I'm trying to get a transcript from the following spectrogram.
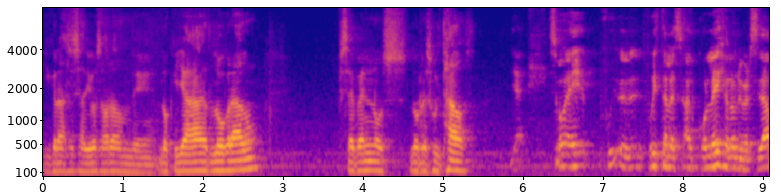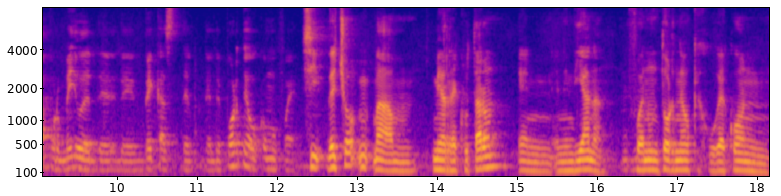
y gracias a Dios ahora donde lo que ya he logrado se ven los, los resultados. Ya. So, eh, ¿Fuiste al, al colegio, a la universidad por medio de, de- de becas del, del deporte o cómo fue? Sí, de hecho m- am, me reclutaron en, en Indiana. Fue en un torneo que jugué con,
